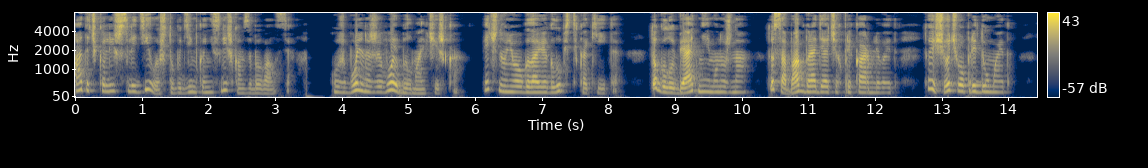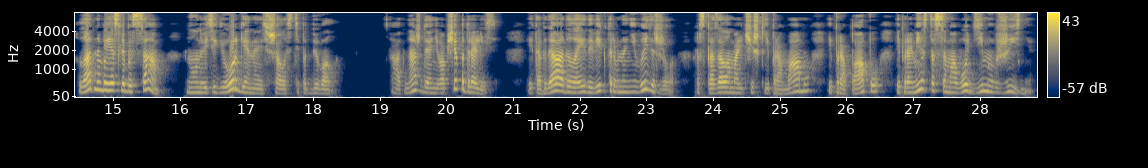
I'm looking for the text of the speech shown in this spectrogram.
Адочка лишь следила, чтобы Димка не слишком забывался. Уж больно живой был мальчишка. Вечно у него в голове глупости какие-то. То голубятня ему нужна, то собак бродячих прикармливает, то еще чего придумает. Ладно бы, если бы сам, но он ведь и Георгия на эти шалости подбивал. А однажды они вообще подрались. И тогда Аделаида Викторовна не выдержала, рассказала мальчишке и про маму, и про папу, и про место самого Димы в жизни –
